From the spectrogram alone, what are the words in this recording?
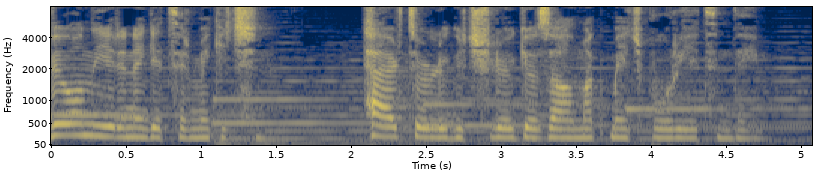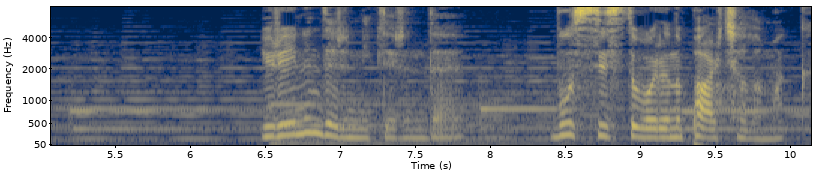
ve onu yerine getirmek için her türlü güçlüğü göze almak mecburiyetindeyim. Yüreğinin derinliklerinde bu sis duvarını parçalamak,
